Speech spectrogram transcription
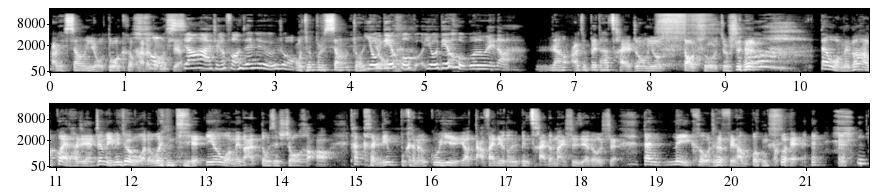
而且香油多可怕的东西，香啊！整个房间就有一种我觉得不是香，主要油碟火锅、油碟火锅的味道。然后而且被它踩中又到处就是但我没办法怪他这件，这明明就是我的问题，因为我没把东西收好。他肯定不可能故意要打翻这个东西，并踩得满世界都是。但那一刻我真的非常崩溃。你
